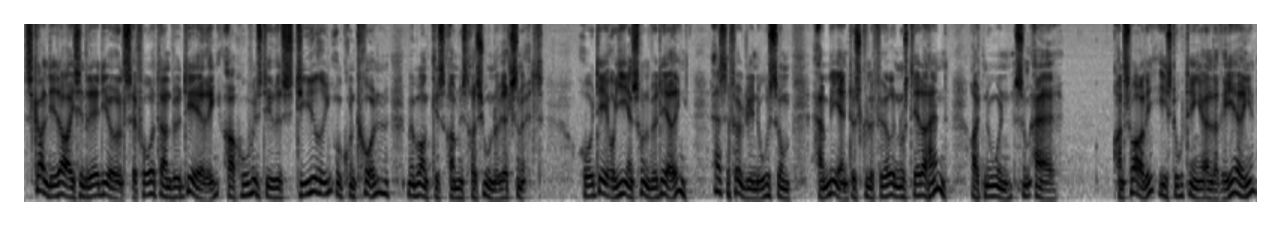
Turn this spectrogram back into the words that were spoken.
skal de da i sin redegjørelse foreta en vurdering av hovedstyrets styring og kontroll med bankens administrasjon og virksomhet. Og det å gi en sånn vurdering er selvfølgelig noe som er ment å skulle føre noen steder hen. At noen som er ansvarlig i Stortinget eller regjeringen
